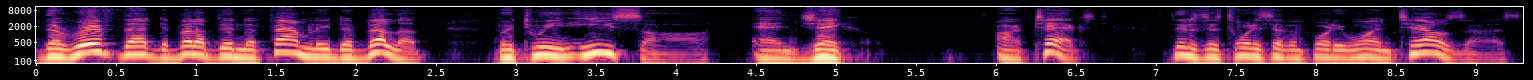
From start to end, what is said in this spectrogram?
The rift that developed in the family developed between Esau and Jacob. Our text, Genesis 27:41 tells us,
